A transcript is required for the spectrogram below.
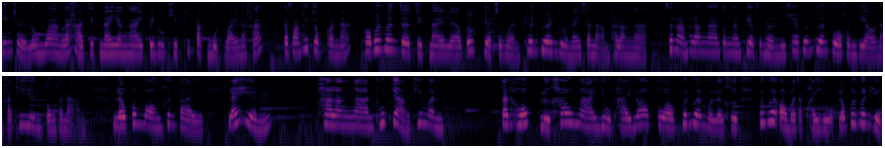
นิ่งเฉยโล่งว่าง และหาจิตในยังไงไปดูคลิปที่ปักหมุดไว้นะคะ แต่ฟังให้จบก่อนนะ พอเพื่อนๆเจอจิตในแล้วก็เปรียบเสมือนเพื่อนๆอยู่ในสนามพลังงานสนามพลังงานตรงนั้นเปรียบเสมือนมีแค่เพื่อนๆตัวคนเดียวนะคะ ที่ยืนตรงสนาม แล้วก็มองขึ้นไป และเห็นพลังงานทุกอย่างที่มันกระทบหรือเข้ามาอยู่ภายนอกตัวเพื่อนๆหมดเลยคือ เพื่อนๆออกมาจากพายุ แล้วเพื่อนๆเห็น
